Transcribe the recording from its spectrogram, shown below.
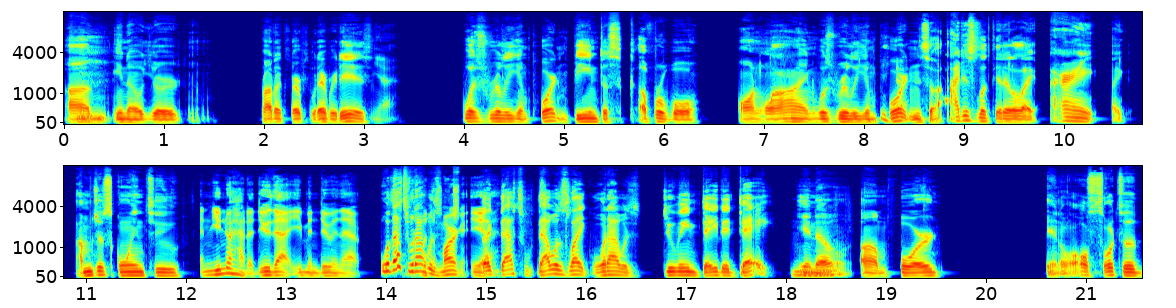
um, you know, your product, service, whatever it is, yeah. was really important. Being discoverable online was really important. So I just looked at it like, all right, like I'm just going to. And you know how to do that. You've been doing that. Well, that's what I was market, yeah. like. That's that was like what I was doing day to day. You Mhm. know, um, for you know all sorts of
